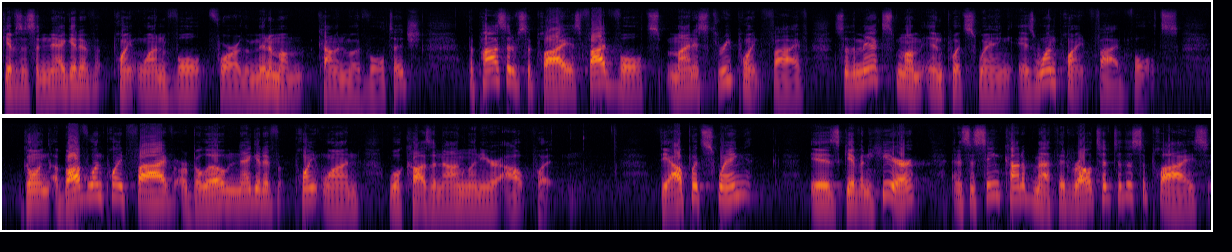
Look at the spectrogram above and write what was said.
gives us a negative 0.1 volt for the minimum common mode voltage. The positive supply is 5 volts minus 3.5, so the maximum input swing is 1.5 volts. Going above 1.5 or below negative 0.1 will cause a nonlinear output. The output swing is given here, and it's the same kind of method relative to the supplies.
